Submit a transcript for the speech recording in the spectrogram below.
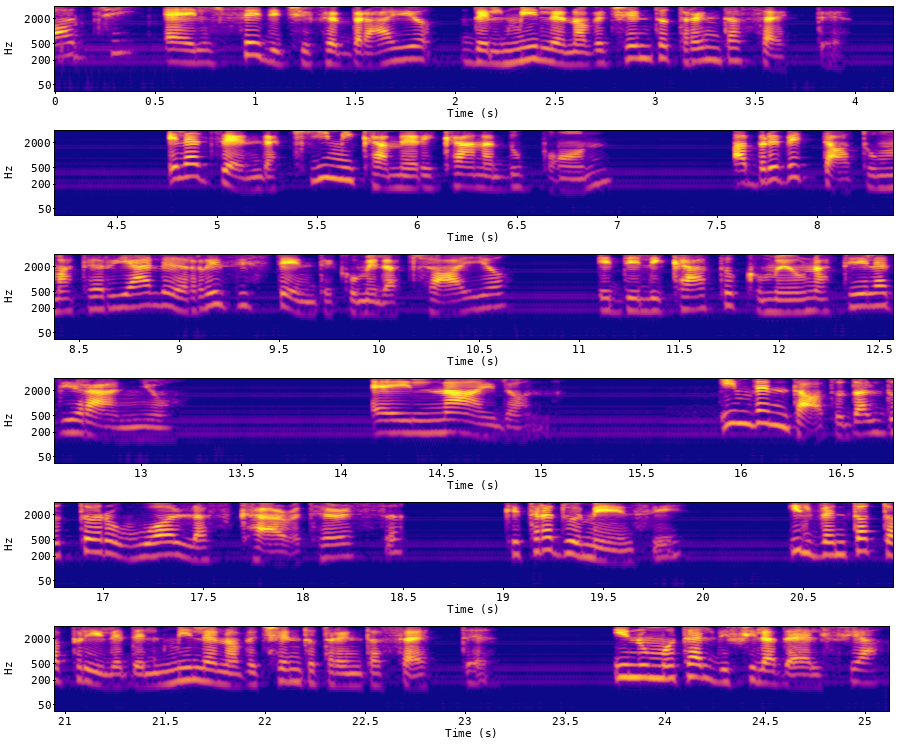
Oggi è il 16 febbraio del 1937 e l'azienda chimica americana DuPont ha brevettato un materiale resistente come l'acciaio e delicato come una tela di ragno. È il nylon, inventato dal dottor Wallace Carothers, che tra due mesi, il 28 aprile del 1937, in un motel di Filadelfia,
